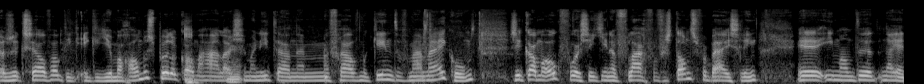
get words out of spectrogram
als ik zelf ook denk... Ik, je mag al mijn spullen komen halen als je maar niet aan eh, mijn vrouw of mijn kind of aan mij komt. Dus ik kan me ook voorstellen dat je in een vlaag van verstandsverbijstering... Eh, iemand, eh, nou ja,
